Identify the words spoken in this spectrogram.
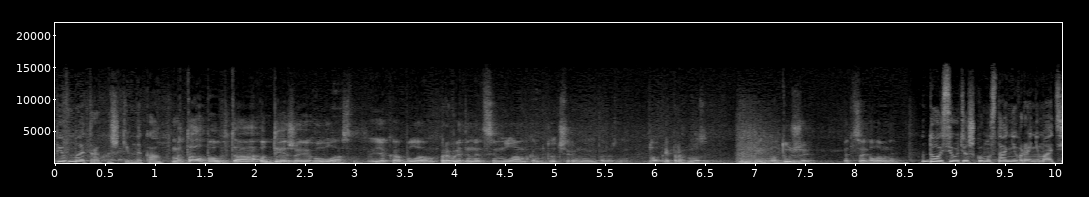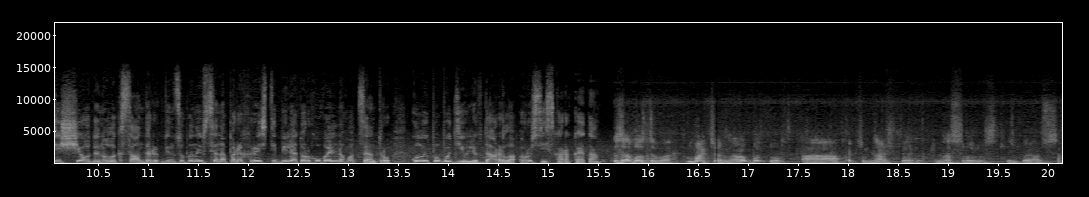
півметра кишківника. Метал був та одежа його власна, яка була приведена цим уламком до черевної порожнини. Добрі прогнози. Він одужує. Це головне. Досі у тяжкому стані в реанімації ще один Олександр. Він зупинився на перехресті біля торговельного центру, коли по будівлі вдарила російська ракета. завозила матір на роботу, а потім далі на свою збирався.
